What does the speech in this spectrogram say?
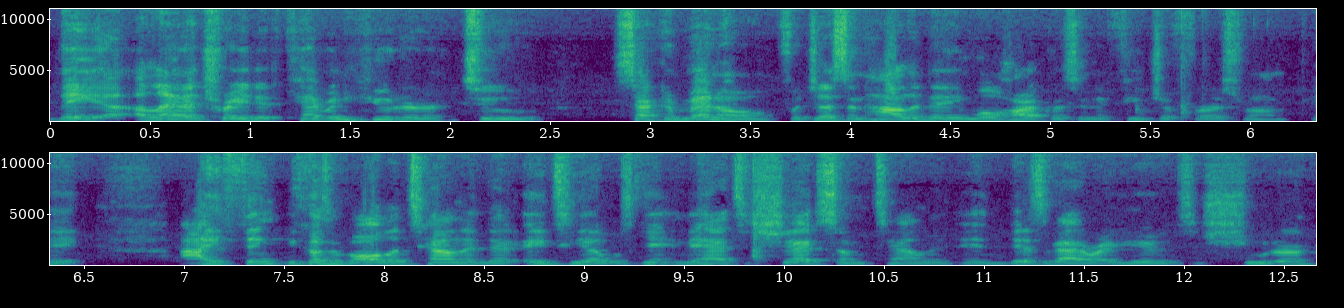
They uh, Atlanta traded Kevin Huerter to Sacramento for Justin Holiday, Mo Harkless, and a future first round pick. I think because of all the talent that ATL was getting, they had to shed some talent. And this guy right here is a shooter.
